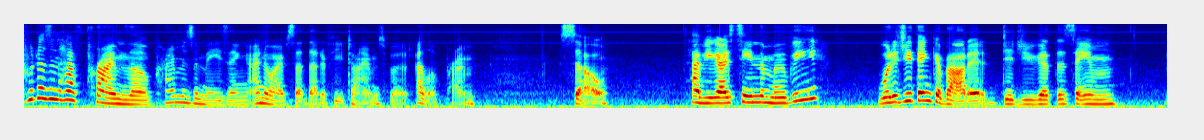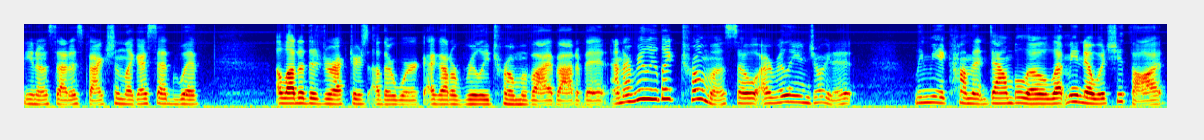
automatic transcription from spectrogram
who doesn't have Prime though? Prime is amazing. I know I've said that a few times, but I love Prime. So, have you guys seen the movie? What did you think about it? Did you get the same, you know, satisfaction like I said with a lot of the director's other work. I got a really Troma vibe out of it, and I really like Troma, so I really enjoyed it. Leave me a comment down below. Let me know what you thought.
